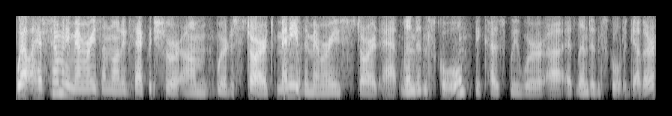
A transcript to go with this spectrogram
Well, I have so many memories, I'm not exactly sure um, where to start. Many of the memories start at Linden School because we were uh, at Linden School together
